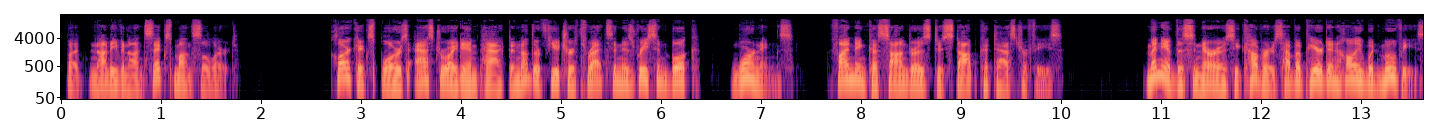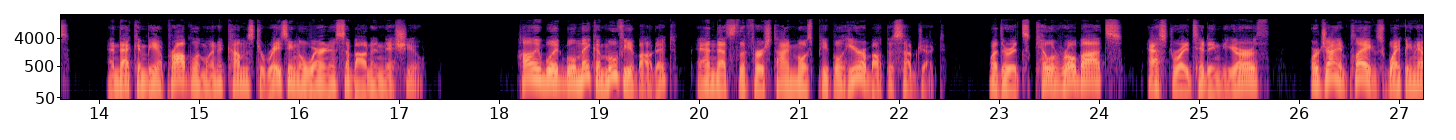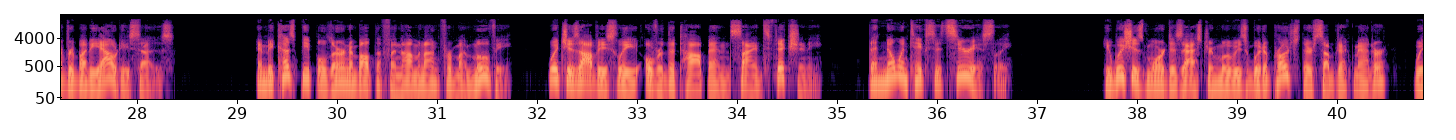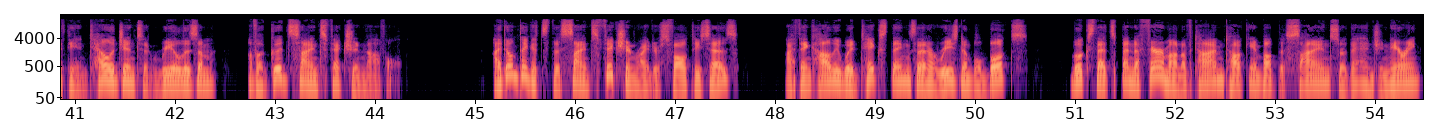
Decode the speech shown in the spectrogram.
but not even on six months alert. Clarke explores asteroid impact and other future threats in his recent book, Warnings Finding Cassandras to Stop Catastrophes. Many of the scenarios he covers have appeared in Hollywood movies, and that can be a problem when it comes to raising awareness about an issue. Hollywood will make a movie about it, and that's the first time most people hear about the subject, whether it's killer robots, asteroids hitting the Earth, or giant plagues wiping everybody out, he says. And because people learn about the phenomenon from a movie, which is obviously over the top and science fictiony, then no one takes it seriously. He wishes more disaster movies would approach their subject matter with the intelligence and realism of a good science fiction novel. I don't think it's the science fiction writer's fault, he says. I think Hollywood takes things that are reasonable books, books that spend a fair amount of time talking about the science or the engineering,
